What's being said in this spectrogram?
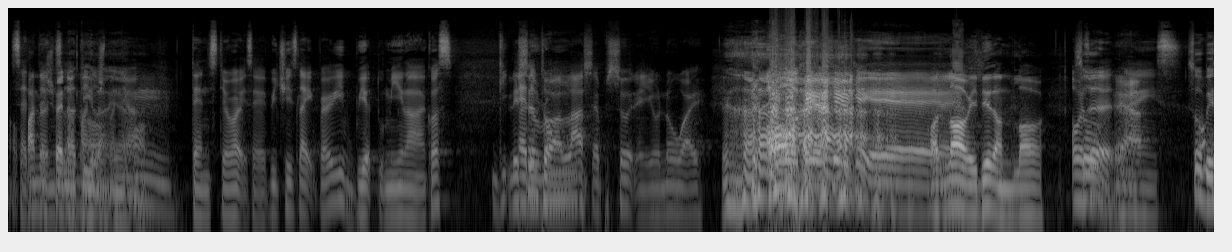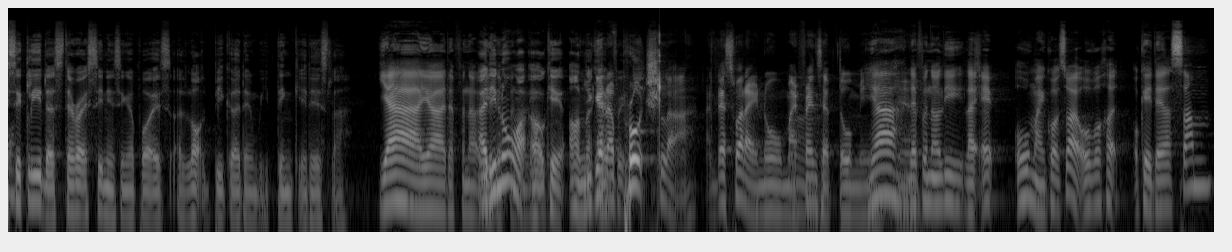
Oh, sentence punishment, lah, penalty lah, punishment, yeah. yeah. Mm. than steroids, eh, which is like very weird to me lah. Cause g- Listen to our last episode and you'll know why. oh, okay, okay, okay, yeah, yeah, yeah, On law, we did on law. Oh, So- is it? Yeah. Nice. So basically, the steroid scene in Singapore is a lot bigger than we think it is, lah. Yeah, yeah, definitely. I didn't know what. Okay, on You get average- approached lah. That's what I know. My friends have told me. Yeah, definitely. Like, eh, oh my god. So I overheard. Okay, there are some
